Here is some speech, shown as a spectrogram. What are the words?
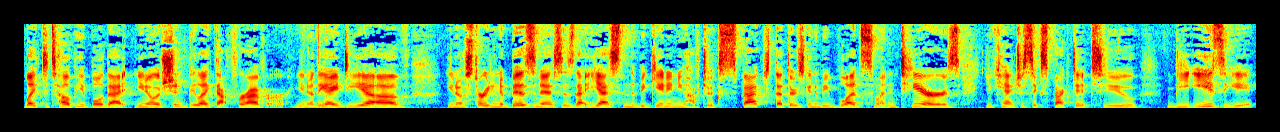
like to tell people that you know it shouldn't be like that forever. You know, the idea of you know, starting a business is that yes, in the beginning you have to expect that there's going to be blood, sweat, and tears. You can't just expect it to be easy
